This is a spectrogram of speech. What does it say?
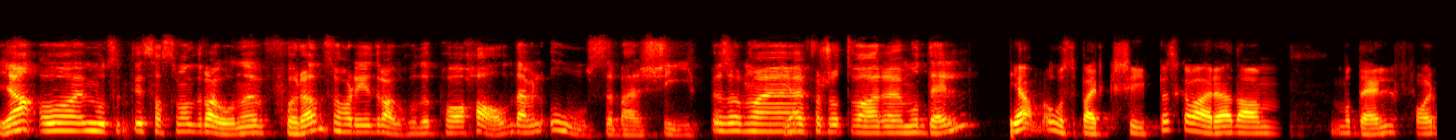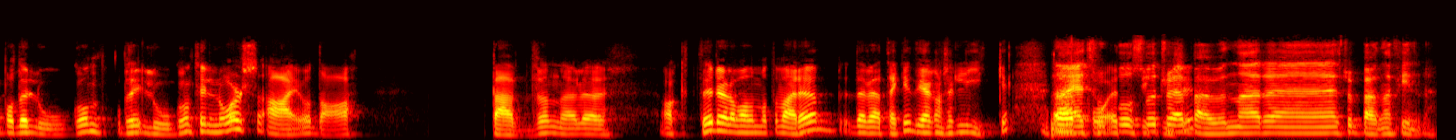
Ja, og i motsetning til SAS som hadde dragehode foran, så har de dragehode på halen. Det er vel Osebergskipet som jeg Ja. har forstått var eh, modell? Ja, Osebergskipet skal være da modell for både logoen Logoen til Norse er jo da baugen eller akter, eller hva det måtte være. Det vet jeg ikke. De er kanskje like. Nei, eh, jeg tror også tror jeg baugen er, eh, jeg tror baugen er finere.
